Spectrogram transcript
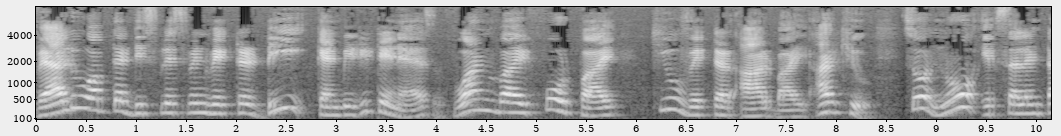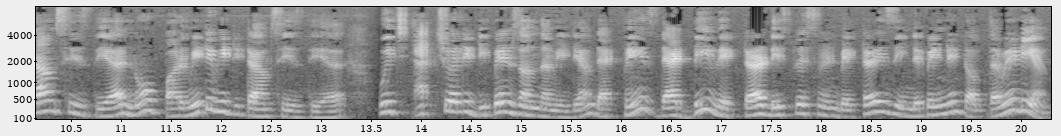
value of the displacement vector d can be written as 1 by 4 pi q vector r by r cube. So no epsilon terms is there no permittivity terms is there which actually depends on the medium. That means that d vector displacement vector is independent of the medium.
